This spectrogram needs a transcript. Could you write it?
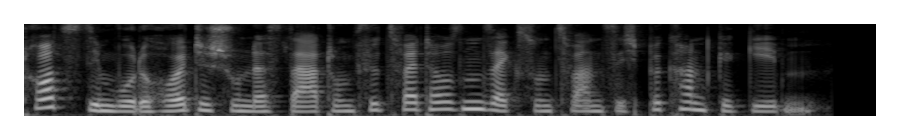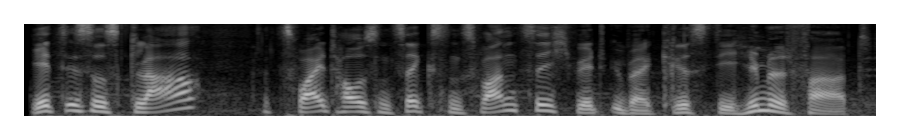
Trotzdem wurde heute schon das Datum für 2026 bekannt gegeben. Jetzt ist es klar, 2026 wird über Christi Himmelfahrt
